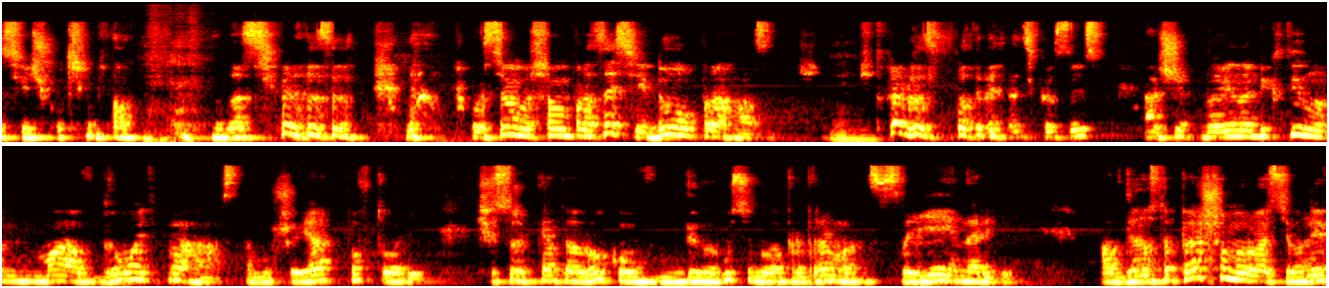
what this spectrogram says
свічку тримав у цьому всьому процесі і думав про газ. Що розпад Радянського Союзу. А чи ну він об'єктивно мав думати про газ, тому що я повторюю, що 45-го року в Білорусі була проблема своєї енергії. А в 91-му році вони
